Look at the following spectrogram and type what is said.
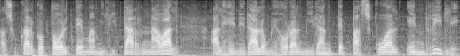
a su cargo todo el tema militar naval al general o mejor almirante Pascual Enrile,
